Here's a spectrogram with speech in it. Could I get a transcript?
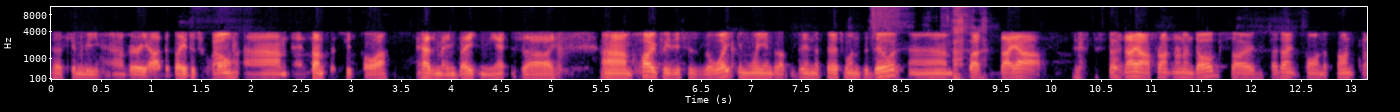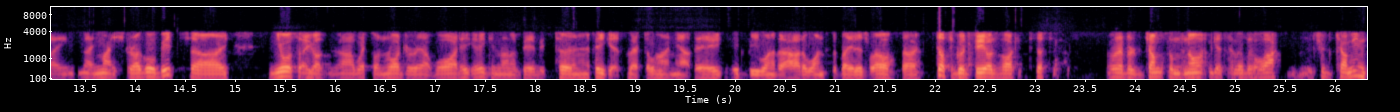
That's going to be uh, very hard to beat as well. Um, and Sunset Spitfire hasn't been beaten yet, so um, hopefully this is the week and we end up being the first ones to do it. Um, but they are they are front running dogs, so if they don't find the front, they they may struggle a bit. So you also got uh, Weston Roger out wide. He, he can run a fair bit too, and if he gets left alone out there, he'd be one of the harder ones to beat as well. So it's just a good field. Like it's just whoever jumps on the night and gets a little bit of luck should come in.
